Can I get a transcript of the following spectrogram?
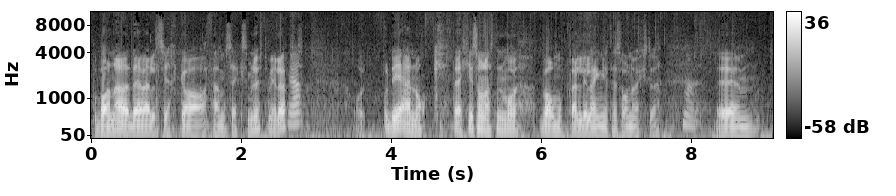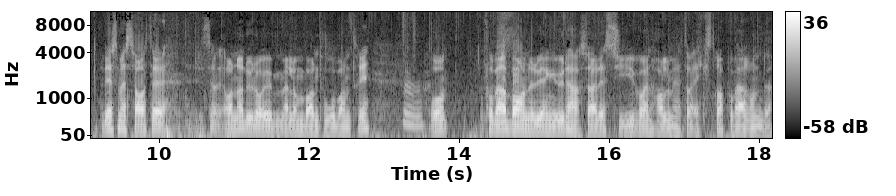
på banen. her. Det er vel ca. fem-seks minutter vi har løpt. Ja. Og, og det er nok. Det er ikke sånn at en må varme opp veldig lenge til sånne økter. Ehm, det som jeg sa til Anna, du lå jo mellom bane to og bane tre. Og for hver bane du går ut her, så er det syv og en halv meter ekstra på hver runde.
